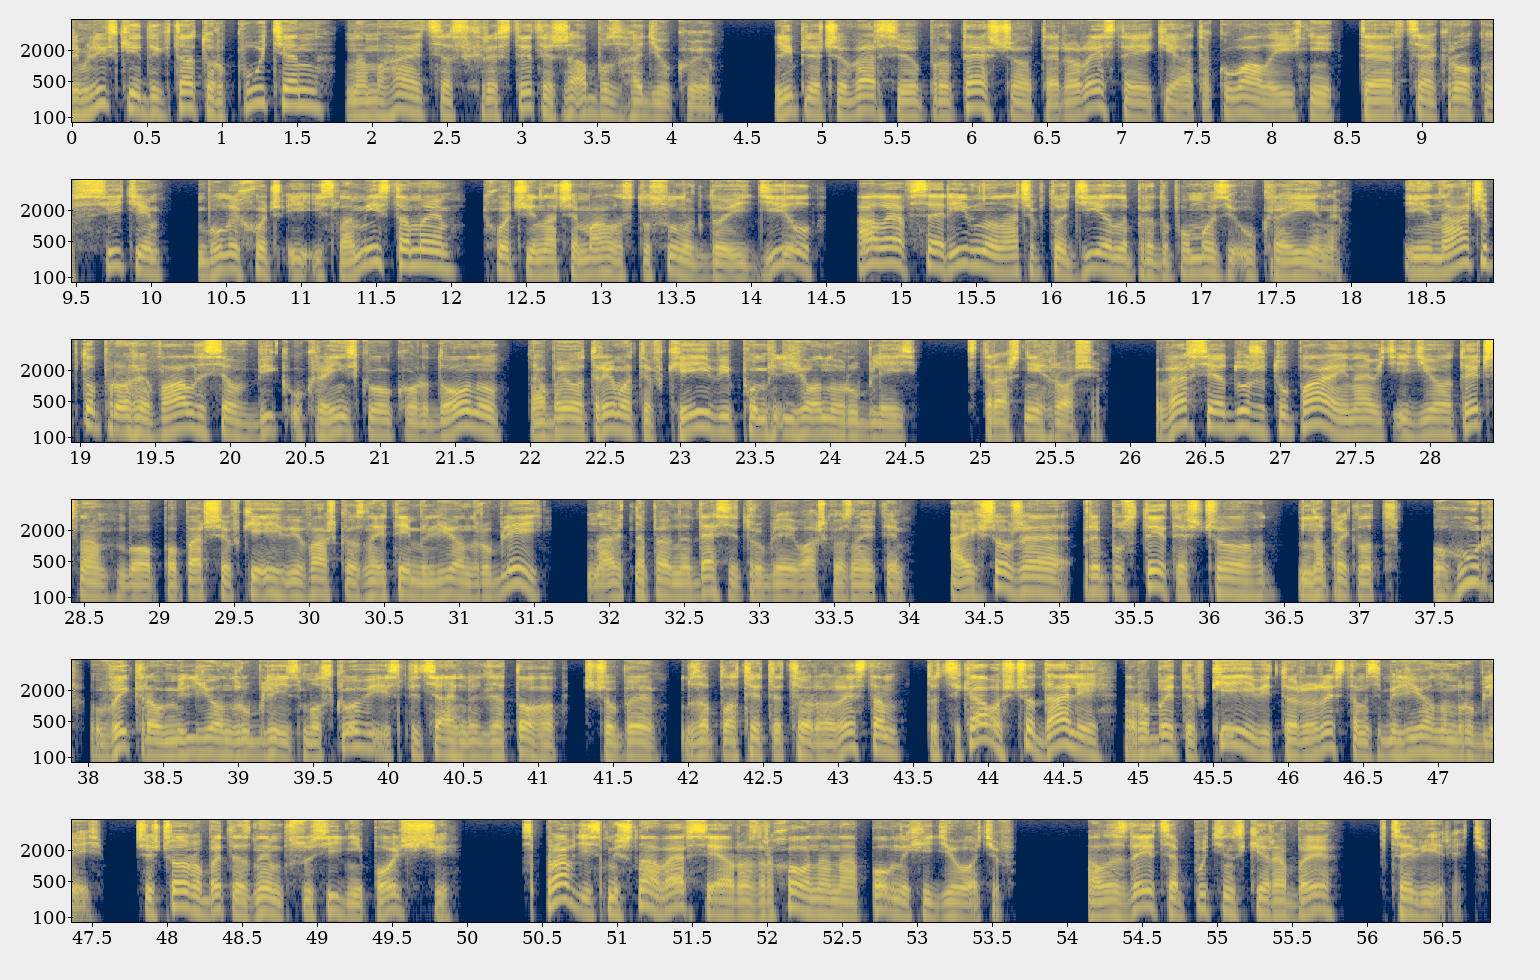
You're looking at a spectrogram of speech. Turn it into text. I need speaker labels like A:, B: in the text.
A: Кремлівський диктатор Путін намагається схрестити жабу з гадюкою, ліплячи версію про те, що терористи, які атакували їхній ТРЦ Крокус Сіті, були хоч і ісламістами, хоч і наче мали стосунок до іділ, але все рівно, начебто, діяли при допомозі України. І начебто проривалися в бік українського кордону, аби отримати в Києві по мільйону рублей. Страшні гроші. Версія дуже тупа і навіть ідіотична, бо, по-перше, в Києві важко знайти мільйон рублей, навіть, напевне, 10 рублей важко знайти. А якщо вже припустити, що, наприклад, ГУР викрав мільйон рублей з Московії спеціально для того, щоб заплатити терористам, то цікаво, що далі робити в Києві терористам з мільйоном рублей, чи що робити з ним в сусідній Польщі. Справді смішна версія розрахована на повних ідіотів, але здається, путінські раби в це вірять.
